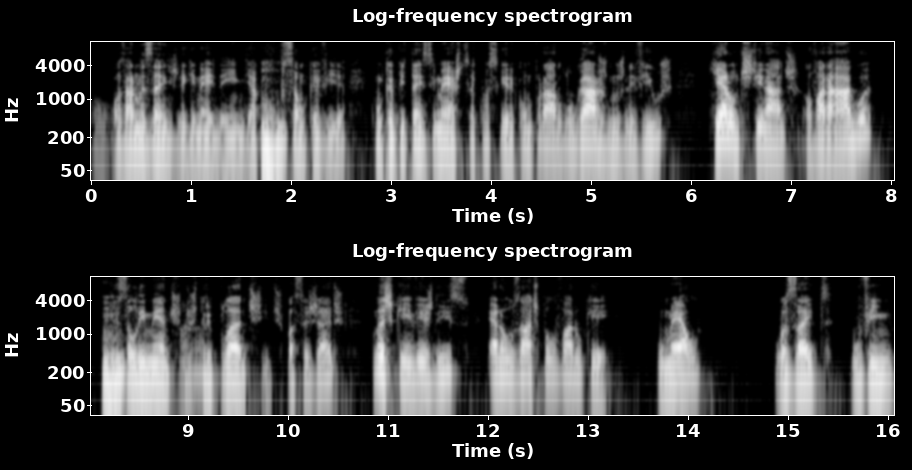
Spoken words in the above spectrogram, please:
uh, aos armazéns da Guiné e da Índia, a uhum. corrupção uhum. que havia, com capitães e mestres a conseguirem comprar lugares nos navios que eram destinados a levar a água, uhum. os alimentos dos ah. tripulantes e dos passageiros, mas que em vez disso eram usados para levar o quê? O mel, o azeite, o vinho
